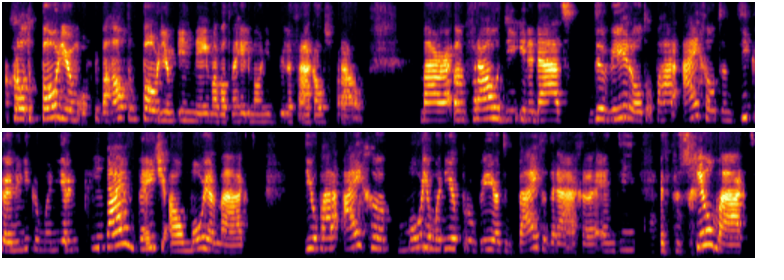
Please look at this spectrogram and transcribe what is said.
grote podium of überhaupt een podium innemen, wat we helemaal niet willen vaak als vrouw. Maar een vrouw die inderdaad de wereld op haar eigen authentieke en unieke manier een klein beetje al mooier maakt. Die op haar eigen mooie manier probeert bij te dragen en die het verschil maakt.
